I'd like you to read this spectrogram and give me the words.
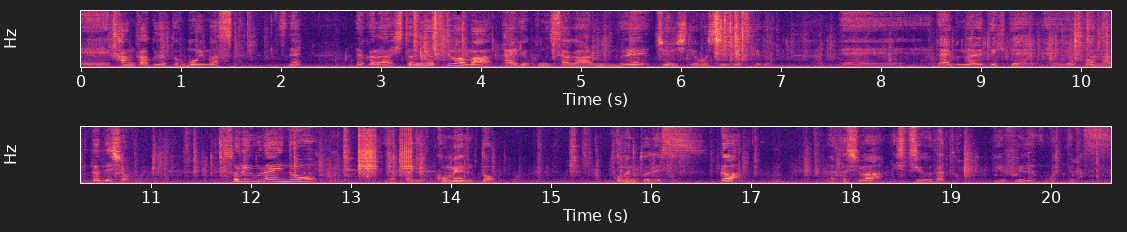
えー、感覚だと思います。ですね。だから人によってはまあ体力に差があるので注意してほしいですけど、えー、だいぶ慣れてきて、え、よくはなったでしょう。それぐらいのやっぱりコメントコメントです。が私は必要だというふうに思ってます。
